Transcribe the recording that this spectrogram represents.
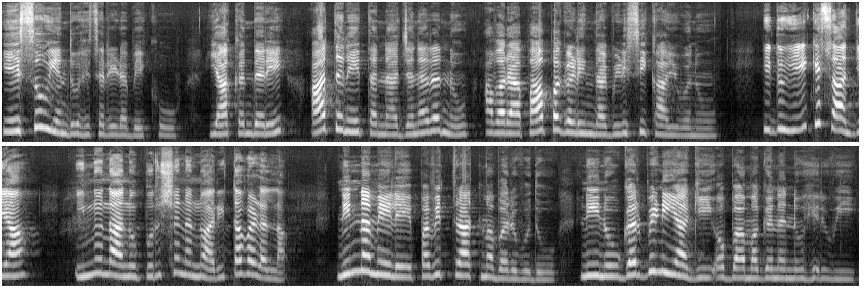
ಯೇಸು ಎಂದು ಹೆಸರಿಡಬೇಕು. ಯಾಕಂದರೆ ಆತನೇ ತನ್ನ ಜನರನ್ನು ಅವರ ಪಾಪಗಳಿಂದ ಬಿಡಿಸಿ ಕಾಯುವನು. ಇದು ಏಕೆ ಸಾಧ್ಯ? ಇನ್ನು ನಾನು ಪುರುಷನನ್ನು ಅರಿತವಳಲ್ಲ. ನಿನ್ನ ಮೇಲೆ ಪವಿತ್ರಾತ್ಮ ಬರುವುದು. ನೀನು ಗರ್ಭಿಣಿಯಾಗಿ ಒಬ್ಬ ಮಗನನ್ನು ಹೆರುವಿ.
